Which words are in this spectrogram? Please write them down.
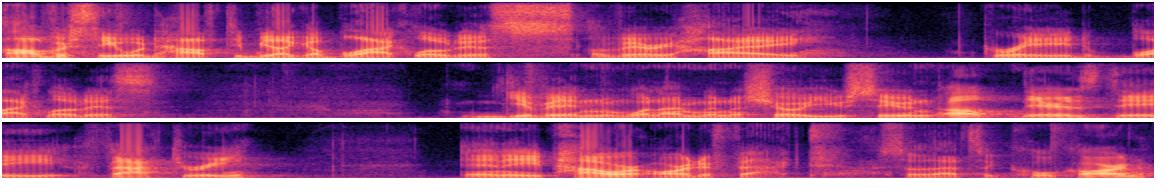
obviously it would have to be like a Black Lotus, a very high grade Black Lotus, given what I'm going to show you soon. Oh, there's the factory and a power artifact. So that's a cool card.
